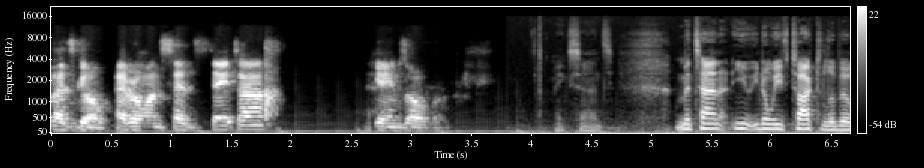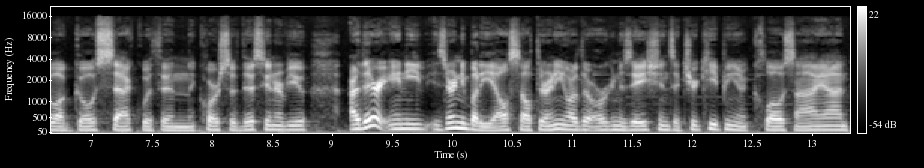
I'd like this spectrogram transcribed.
"Let's go," everyone sends data, game's over. Makes sense. Matan, you, you, know we've talked a little bit about GhostSec within the course of this interview. Are there any? Is there anybody else out there? Any other organizations that you're keeping a close eye on?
